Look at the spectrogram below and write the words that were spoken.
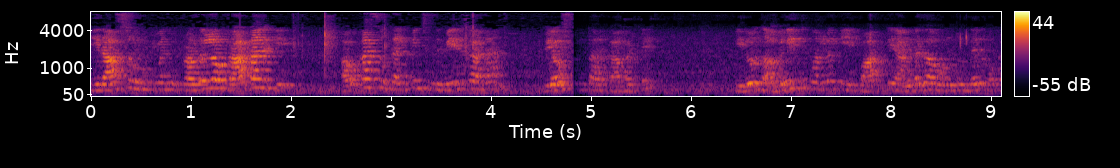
ఈ రాష్ట్ర ముఖ్యమంత్రి ప్రజల్లోకి రావడానికి అవకాశం కల్పించింది మీరు కాదా? వ్యవస్థ కాబట్టి ఈరోజు అవినీతి పనులకు ఈ పార్టీ అండగా ఉంటుందని ఒక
